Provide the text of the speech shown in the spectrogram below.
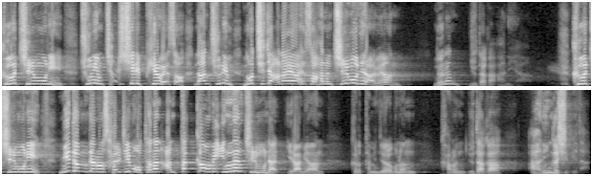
그 질문이 주님 절실히 필요해서 난 주님 놓치지 않아야 해서 하는 질문이라면 너는 유다가 아니야. 그 질문이 믿음대로 살지 못하는 안타까움이 있는 질문이라면 그렇다면 여러분은 가론 유다가 아닌 것입니다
